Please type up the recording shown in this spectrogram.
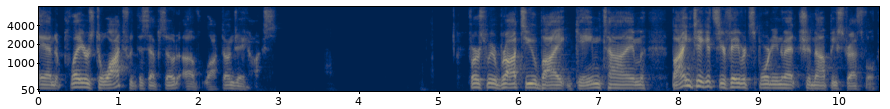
and players to watch with this episode of Locked On Jayhawks. First, we were brought to you by Gametime. Buying tickets to your favorite sporting event should not be stressful.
